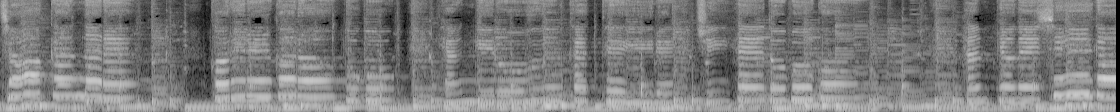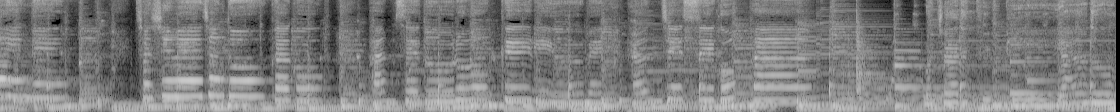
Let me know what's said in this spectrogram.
촉촉한 날에 거리를 걸어보고 향기로운 칵테일에 취해도 보고 한편의 시가 있는 전시회장도 가고 밤새도록 그리움에 편지 쓰고파 모차르트 피아노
